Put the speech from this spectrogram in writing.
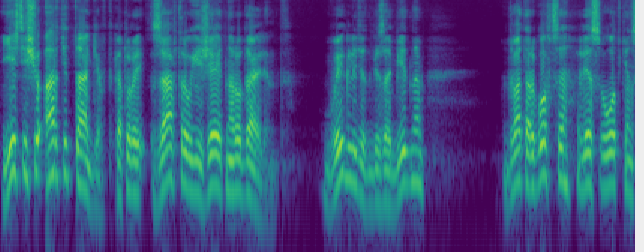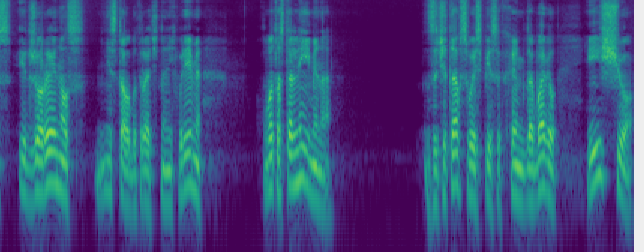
Есть еще Арти Таггерт, который завтра уезжает на Род-Айленд. Выглядит безобидным. Два торговца, Лес Уоткинс и Джо Рейнольдс, не стал бы тратить на них время. Вот остальные имена. Зачитав свой список, Хэнк добавил — и еще.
